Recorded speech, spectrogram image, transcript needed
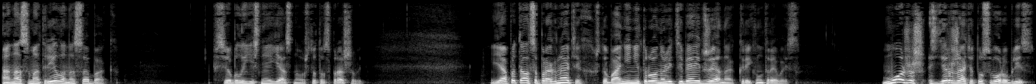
Она смотрела на собак. Все было яснее ясного. Что тут спрашивать? «Я пытался прогнать их, чтобы они не тронули тебя и Джена!» — крикнул Тревейс. «Можешь сдержать эту свору, Близ?»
